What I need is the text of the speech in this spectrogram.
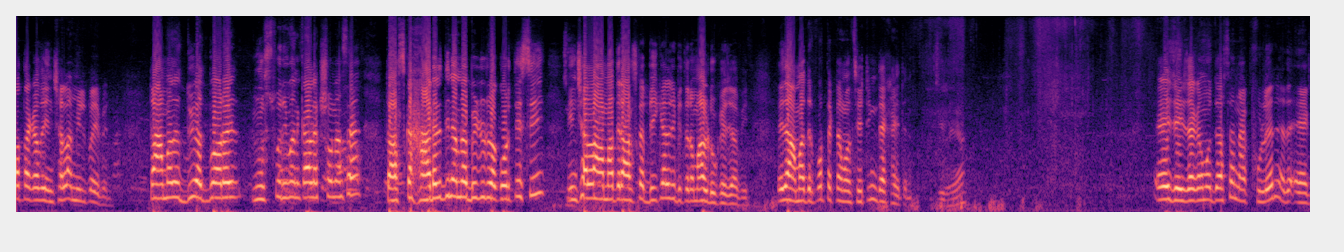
কথা কাজে ইনশাল্লাহ মিল পাইবেন। তো আমাদের দুই হাত বড় ইউজ পরিমাণ কালেকশন আছে তো আজকে হাটের দিন আমরা ভিডিওটা করতেছি ইনশাল্লাহ আমাদের আজকে বিকেলের ভিতরে মাল ঢুকে যাবে। এই যে আমাদের প্রত্যেকটা মাল সেটিং দেখাই দেন। জি ভাইয়া। এই যে এই জায়গার মধ্যে আছে নাক ফুলের এক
